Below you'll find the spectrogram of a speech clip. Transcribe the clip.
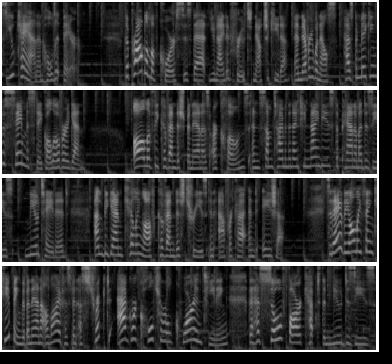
as you can and hold it there. The problem, of course, is that United Fruit, now Chiquita, and everyone else has been making the same mistake all over again. All of the Cavendish bananas are clones, and sometime in the 1990s, the Panama disease mutated and began killing off Cavendish trees in Africa and Asia. Today, the only thing keeping the banana alive has been a strict agricultural quarantining that has so far kept the new disease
